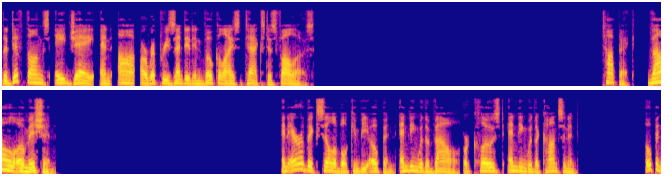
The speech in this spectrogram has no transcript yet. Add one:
The diphthongs, a, j, and a, are represented in vocalized text as follows. Vowel omission. An Arabic syllable can be open ending with a vowel or closed ending with a consonant. Open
